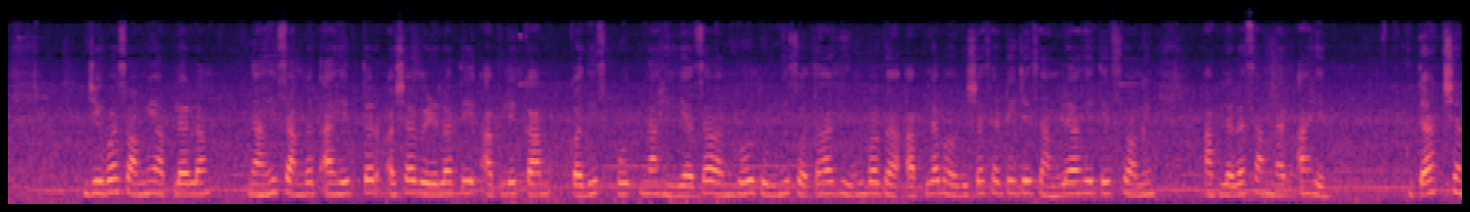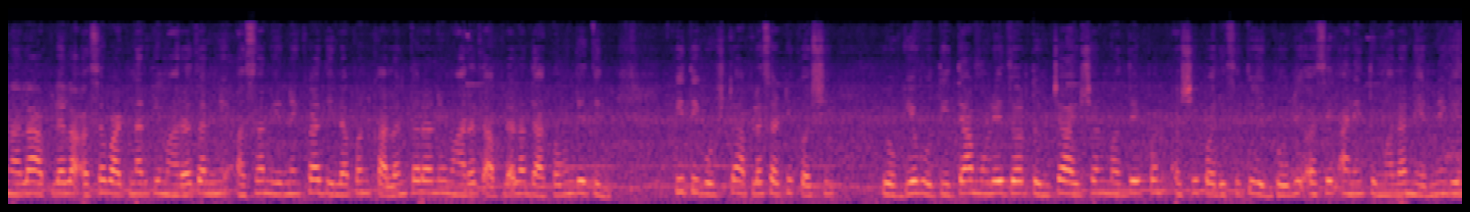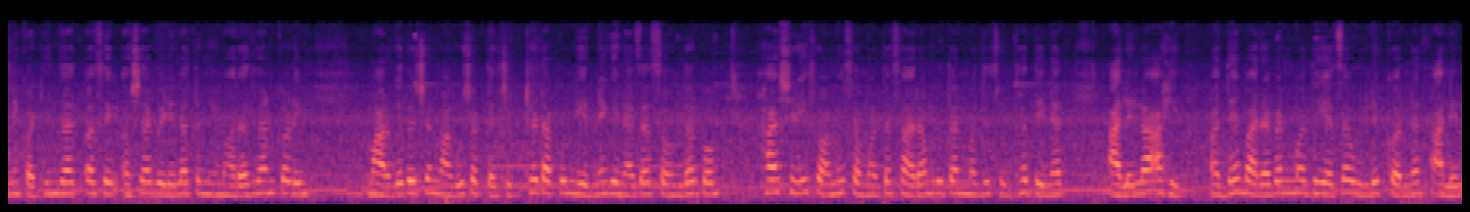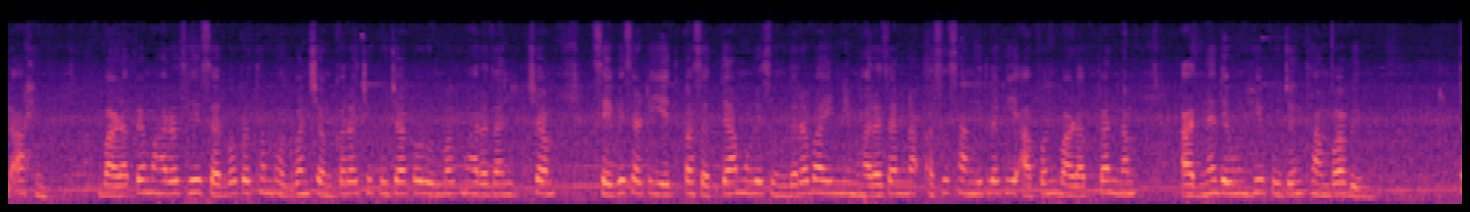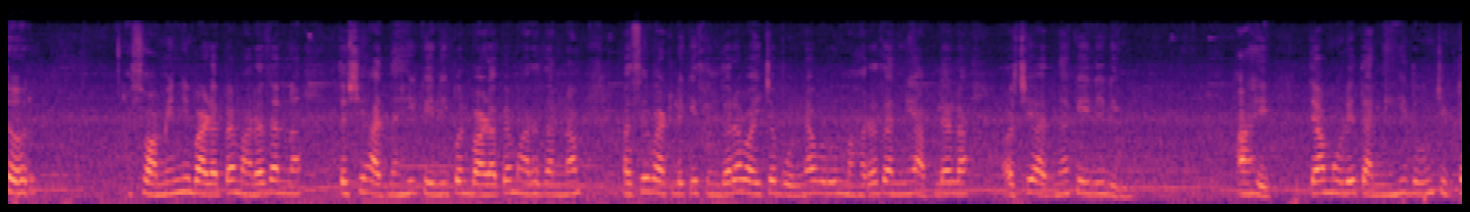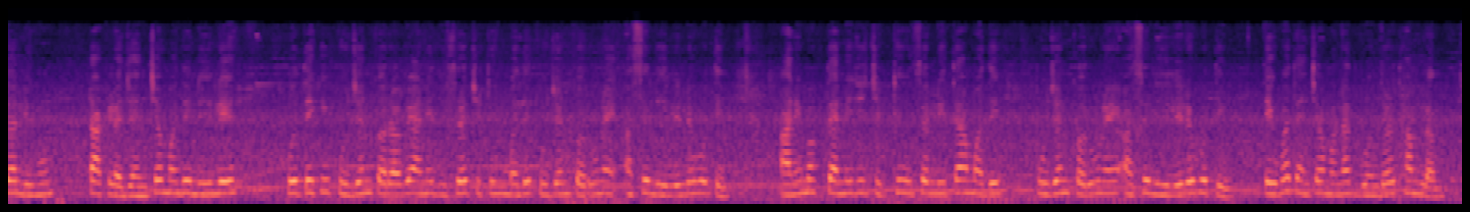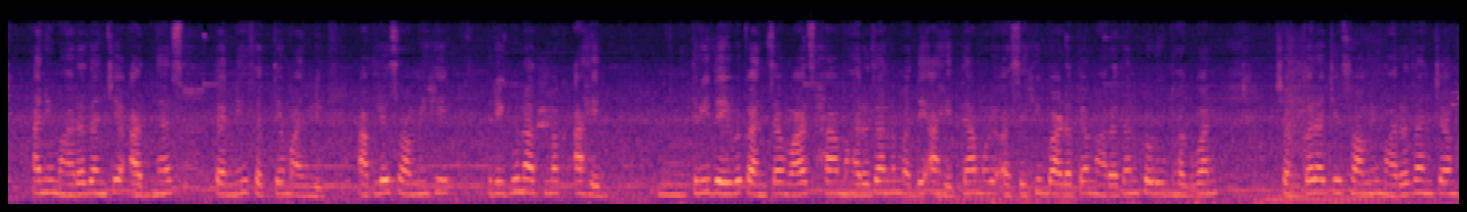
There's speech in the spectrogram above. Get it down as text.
जेव्हा स्वामी आपल्याला नाही सांगत आहेत तर अशा वेळेला ते आपले काम कधीच होत नाही याचा अनुभव तुम्ही स्वतः घेऊन बघा. आपल्या भविष्यासाठी जे चांगले आहे ते स्वामी आपल्याला सांगणार आहेत. त्या क्षणाला आपल्याला असं वाटणार की महाराजांनी असा निर्णय का दिला पण कालांतराने महाराज आपल्याला दाखवून देतील की ती गोष्ट आपल्यासाठी कशी योग्य होती. त्यामुळे जर तुमच्या आयुष्यांमध्ये पण अशी परिस्थिती उद्भवली असेल आणि तुम्हाला निर्णय घेणे कठीण जात असेल अशा वेळेला तुम्ही महाराजांकडे मार्गदर्शन मागू शकता. चिठ्ठ्या टाकून निर्णय घेण्याचा संदर्भ हा श्री स्वामी समर्थ सारामृतांमध्ये सुद्धा देण्यात आलेला आहे. अध्याय बाराव्यांमध्ये याचा उल्लेख करण्यात आलेला आहे. बाळाप्या महाराज हे सर्वप्रथम भगवान शंकराची पूजा करून मग महाराजांच्या सेवेसाठी येत असत. त्यामुळे सुंदराबाईंनी महाराजांना असं सांगितलं की आपण बाळाप्यांना आज्ञा देऊन हे पूजन थांबवावे. तर स्वामींनी बाळाप्या महाराजांना तशी आज्ञाही केली. पण बाळाप्या महाराजांना असे वाटले की सुंदराबाईच्या बोलण्यावरून महाराजांनी आपल्याला अशी आज्ञा केलेली. आहे. त्यामुळे त्यांनीही दोन चिठ्ठ्या लिहून टाकल्या ज्यांच्यामध्ये लिहिले होते की पूजन करावे आणि दुसऱ्या चिठ्ठीमध्ये पूजन करू नये असे लिहिलेले होते. आणि मग त्यांनी जी चिठ्ठी उचलली त्यामध्ये पूजन करू नये असे लिहिलेले होते. तेव्हा त्यांच्या मनात गोंधळ थांबला आणि महाराजांची आज्ञाच त्यांनी सत्य मानली. आपले स्वामी हे त्रिगुणात्मक आहेत. त्रिदेवकांचा त्रिदैवकांचा वास हा महाराजांमध्ये आहे. त्यामुळे असेही बाळाप्या महाराजांकडून भगवान शंकराचे स्वामी महाराजांच्या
